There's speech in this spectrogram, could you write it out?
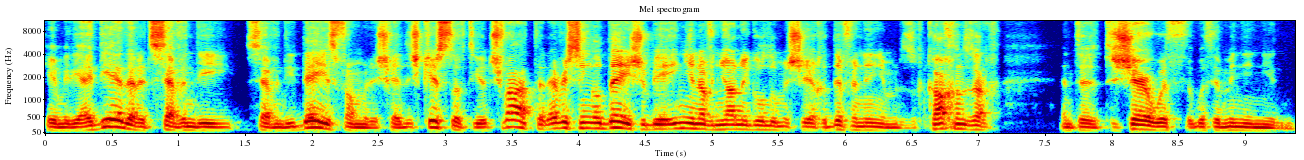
gave me the idea that it's 70, 70 days from the Shedish Kislev to Yud Shvat, that every single day should be an Inyan of Nyanigulu Mashiach, a different Inyan, and to, to share with, with a minion Yidden.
